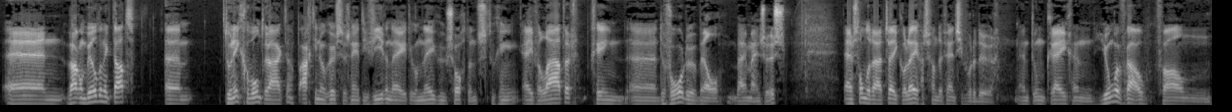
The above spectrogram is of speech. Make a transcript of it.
En waarom wilde ik dat? Toen ik gewond raakte, op 18 augustus 1994 om 9 uur s ochtends, toen ging even later ging, uh, de voordeurbel bij mijn zus. En stonden daar twee collega's van Defensie voor de deur. En toen kreeg een jonge vrouw van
